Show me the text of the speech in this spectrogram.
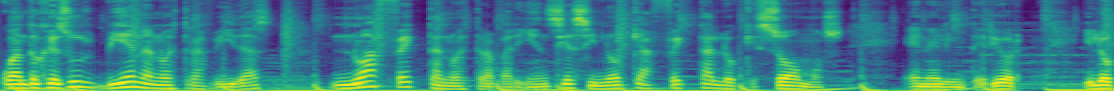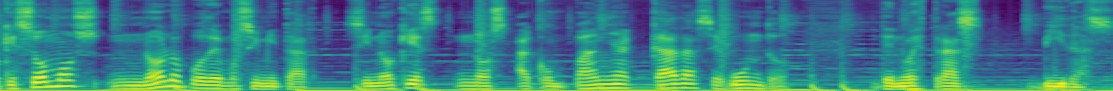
Cuando Jesús viene a nuestras vidas, no afecta nuestra apariencia, sino que afecta lo que somos en el interior. Y lo que somos no lo podemos imitar, sino que nos acompaña cada segundo de nuestras vidas.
